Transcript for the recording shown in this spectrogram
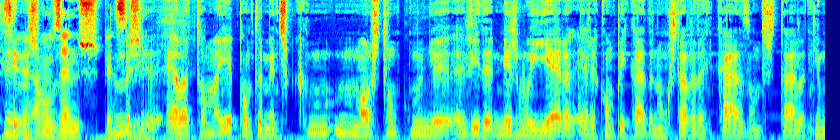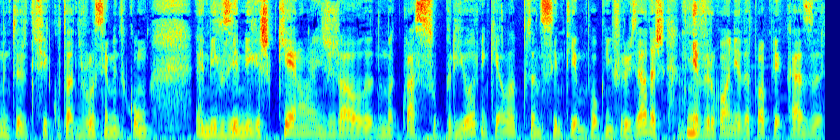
que mas, há uns anos pensaria. Mas ela toma aí apontamentos que mostram como a vida, mesmo aí, era, era complicada. Não gostava da casa onde estava, tinha muitas dificuldades no relacionamento com amigos e amigas que eram, em geral, de uma classe superior, em que ela, portanto, se sentia um pouco inferiorizada. Tinha vergonha da própria casa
